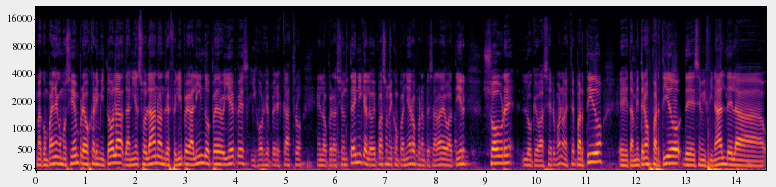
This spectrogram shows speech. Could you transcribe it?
Me acompaña como siempre Oscar Imitola, Daniel Solano, Andrés Felipe Galindo, Pedro Yepes y Jorge Pérez Castro en la operación técnica. Le doy paso a mis compañeros para empezar a debatir sobre lo que va a ser bueno este partido. Eh, también tenemos partido de semifinal de la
